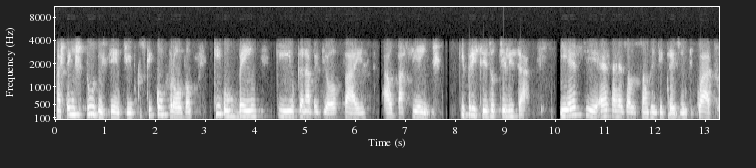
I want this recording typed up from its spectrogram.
mas tem estudos científicos que comprovam que o bem que o canabidiol faz ao paciente que precisa utilizar. E esse, essa resolução 2324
